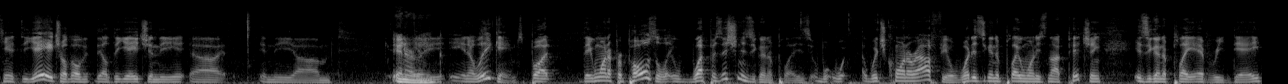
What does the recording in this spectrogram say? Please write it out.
can't DH, although they'll DH in the uh, in the um, Interleague. in the interleague games. But they want a proposal. What position is he going to play? Is, wh- wh- which corner outfield? What is he going to play when he's not pitching? Is he going to play every day?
